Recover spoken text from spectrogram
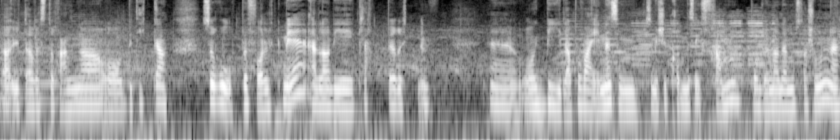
ja, ut av restauranter og butikker, så roper folk med, eller de klapper rytmen. Eh, og biler på veiene som, som ikke kommer seg fram pga. demonstrasjonene,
